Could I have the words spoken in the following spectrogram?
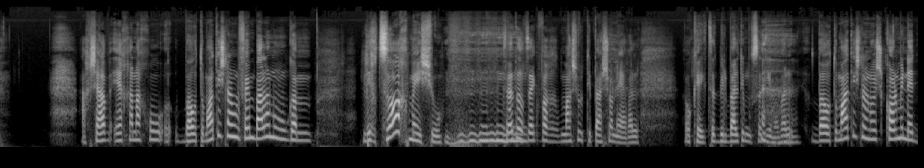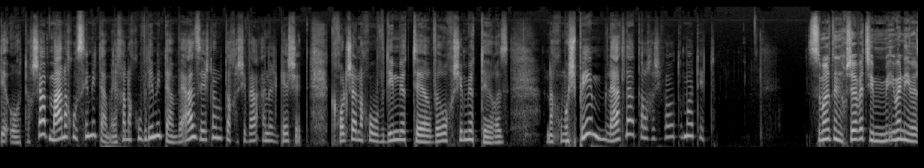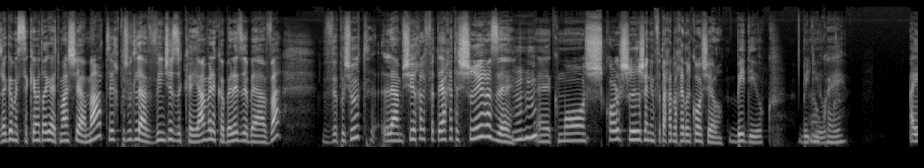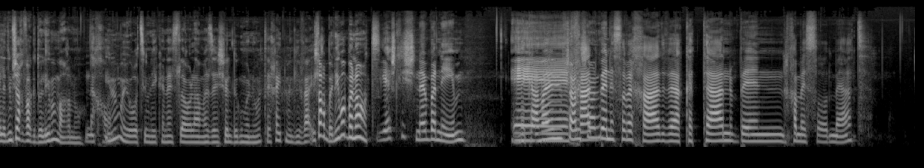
עכשיו, איך אנחנו, באוטומטי שלנו לפעמים בא לנו גם לרצוח מישהו. בסדר? זה כבר משהו טיפה שונה, אבל אוקיי, קצת בלבלתי מושגים, אבל באוטומטי שלנו יש כל מיני דעות. עכשיו, מה אנחנו עושים איתם? איך אנחנו עובדים איתם? ואז יש לנו את החשיבה הנרכשת. ככל שאנחנו עובדים יותר ורוכשים יותר, אז אנחנו משפיעים לאט-לאט על החשיבה האוטומטית. זאת אומרת, אני חושבת שאם אם אני רגע מסכמת רגע את מה שאמרת, צריך פשוט להבין שזה קיים ולקבל את זה באהבה, ופשוט להמשיך לפתח את השריר הזה. אה, כמו ש- כל שריר שאני מפתחת בחדר כושר. בדיוק, בדיוק. אוקיי. הילדים שלך כבר גדולים אמרנו. נכון. אם הם היו רוצים להיכנס לעולם הזה של דוגמנות, איך היית מגיבה? יש לך בנים או בנות? יש לי שני בנים. וכמה אה, אפשר אחד לשאול? בן 21 והקטן בן 15 עוד מעט.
